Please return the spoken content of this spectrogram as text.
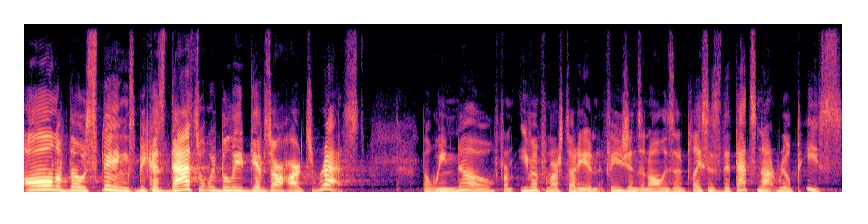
all of those things because that's what we believe gives our hearts rest. But we know from even from our study in Ephesians and all these other places that that's not real peace.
